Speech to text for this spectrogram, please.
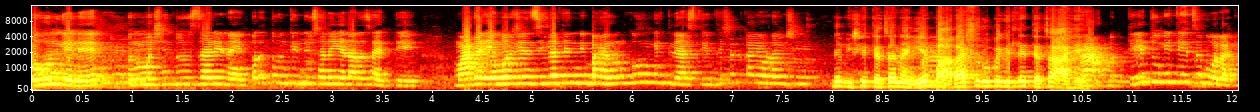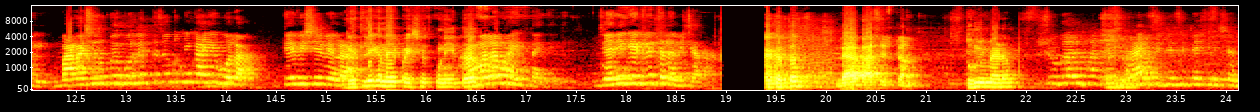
होऊन गेले पण मशीन दुरुस्त झाली नाही. परत दोन तीन दिवसांनी येणारच आहेत ते. मग आता एमर्जन्सीला त्यांनी बाहेरून करून घेतले असतील त्याच्यात काय एवढा विषय नाही विषय त्याचा नाहीये बाराशे रुपये घेतले त्याचा आहे हा मग ते तुम्ही तेच बोला की बाराशे रुपये बोलले त्याचं तुम्ही काही बोला ते विषय वेगळा घेतले की नाही पैसे कोणी इथं आम्हाला माहीत नाही ते ज्यांनी घेतले त्याला विचारा काय करतात लॅब असिस्टंट तुम्ही मॅडम शुगर टेक्निशियन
